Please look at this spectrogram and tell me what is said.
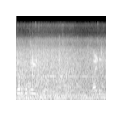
ಕೊಡ್ಬೇಕಾಗಿತ್ತು ಗಾಡಿ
